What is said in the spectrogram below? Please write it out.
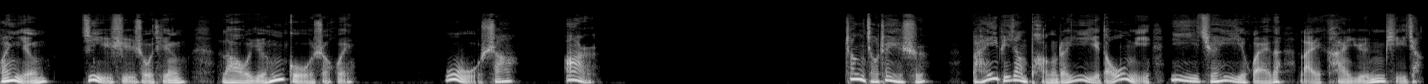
欢迎继续收听老云故事会，《误杀二》。正巧这时，白皮匠捧着一斗米，一瘸一拐的来看云皮匠，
